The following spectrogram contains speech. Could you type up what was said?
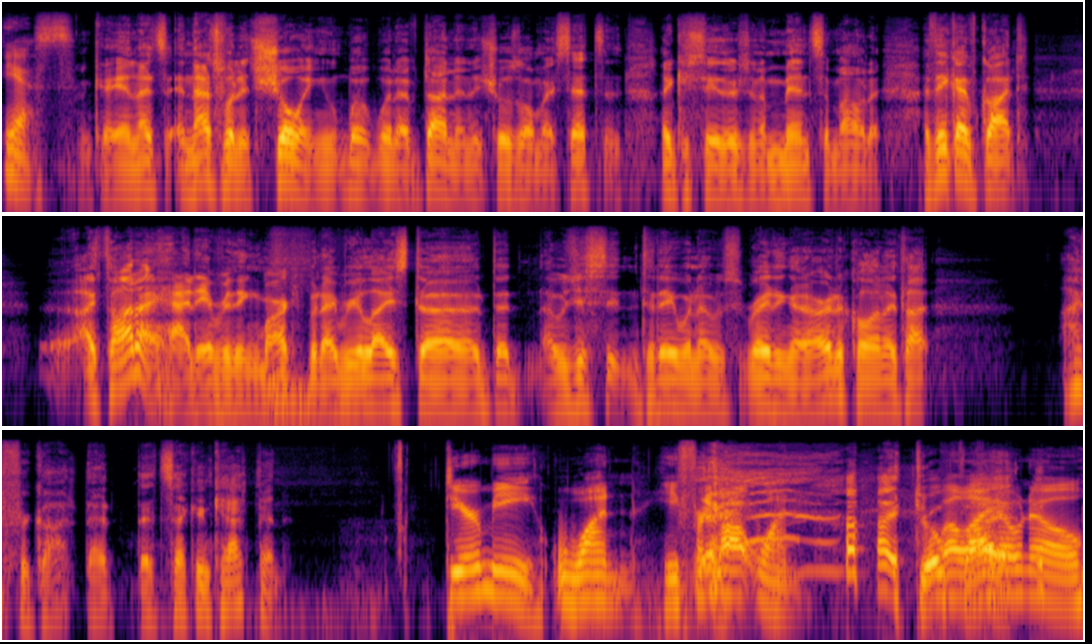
yes. Okay, and that's and that's what it's showing. What, what I've done, and it shows all my sets. And like you say, there's an immense amount. Of, I think I've got I thought I had everything marked, but I realized uh, that I was just sitting today when I was writing an article, and I thought I forgot that that second cat pen. Dear me, one. He forgot one. I drove Well, I it. don't know.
